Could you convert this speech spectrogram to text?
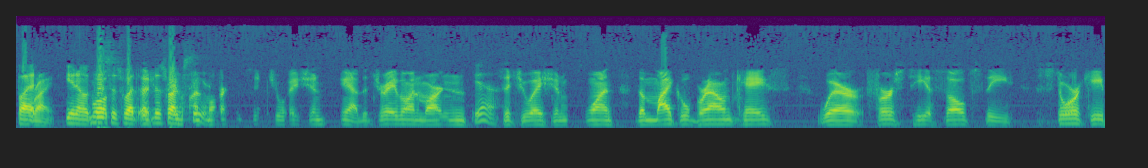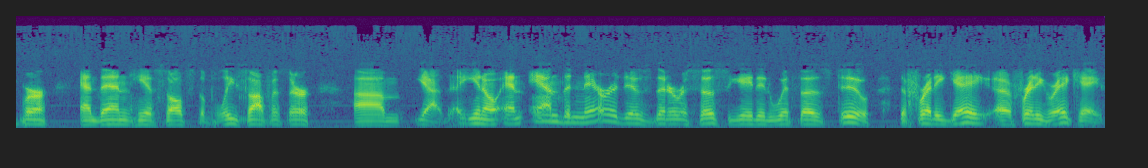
But right. you know, well, this is what this is what I'm seeing. Martin situation, yeah, the Trayvon Martin yeah. situation. One, the Michael Brown case, where first he assaults the storekeeper and then he assaults the police officer. Um, yeah, you know, and and the narratives that are associated with those two the Freddie Gay, uh, Freddie Gray case,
